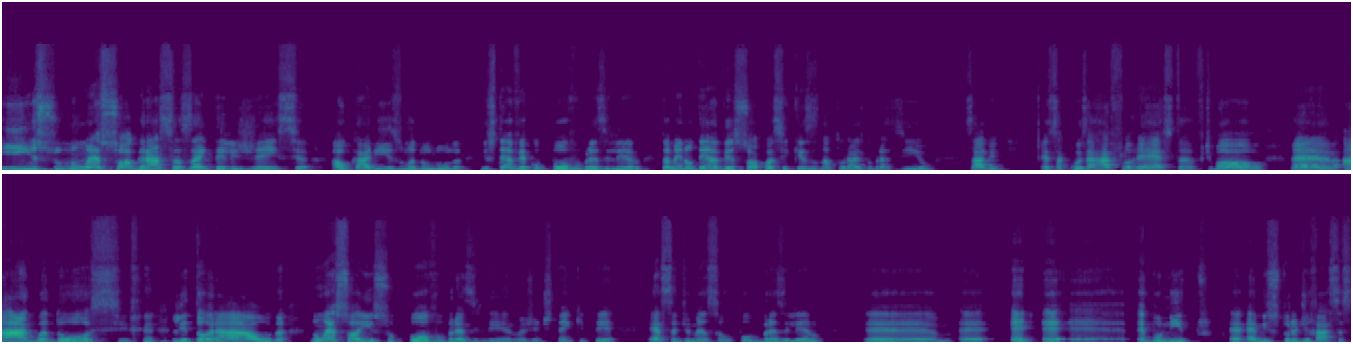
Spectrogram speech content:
E isso não é só graças à inteligência, ao carisma do Lula. Isso tem a ver com o povo brasileiro. Também não tem a ver só com as riquezas naturais do Brasil, sabe? Essa coisa, ah, floresta, futebol, né? água doce, litoral. Né? Não é só isso. O povo brasileiro, a gente tem que ter essa dimensão. O povo brasileiro é, é, é, é, é bonito, é, é mistura de raças.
